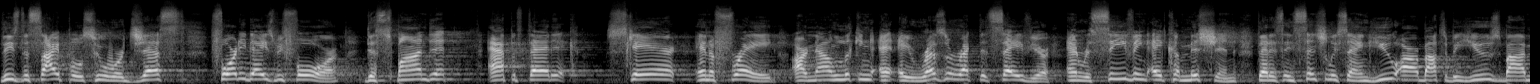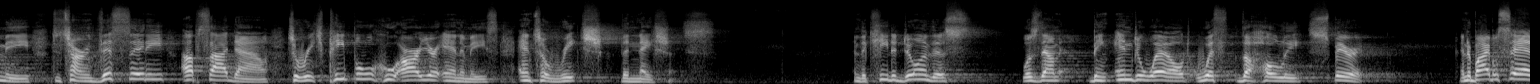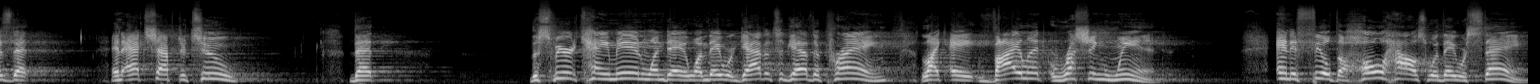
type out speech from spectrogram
These disciples who were just 40 days before despondent, apathetic, scared, and afraid are now looking at a resurrected Savior and receiving a commission that is essentially saying, You are about to be used by me to turn this city upside down, to reach people who are your enemies, and to reach the nations. And the key to doing this was them being indwelled with the Holy Spirit. And the Bible says that in Acts chapter 2, that the Spirit came in one day when they were gathered together praying like a violent rushing wind. And it filled the whole house where they were staying.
